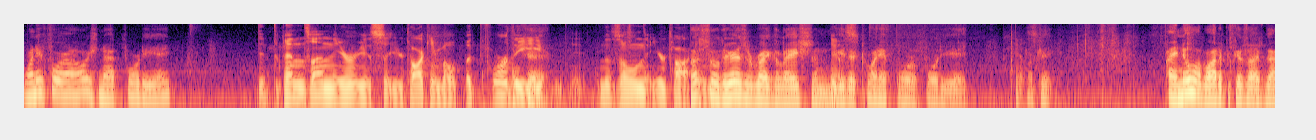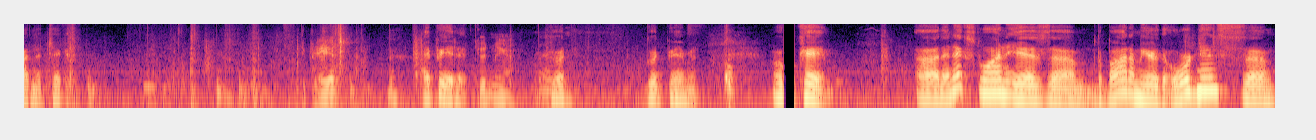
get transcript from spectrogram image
twenty-four hours, not forty-eight? it depends on the areas that you're talking about, but for the, Okay. the zone that you're Uh, talking. So there is a regulation, Yes. either twenty-four or forty-eight? Yes. Okay. I know about it because I've gotten a ticket. You pay it? I paid it. Good man. Good, good payment. Okay. Uh, the next one is, um, the bottom here, the ordinance. um,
